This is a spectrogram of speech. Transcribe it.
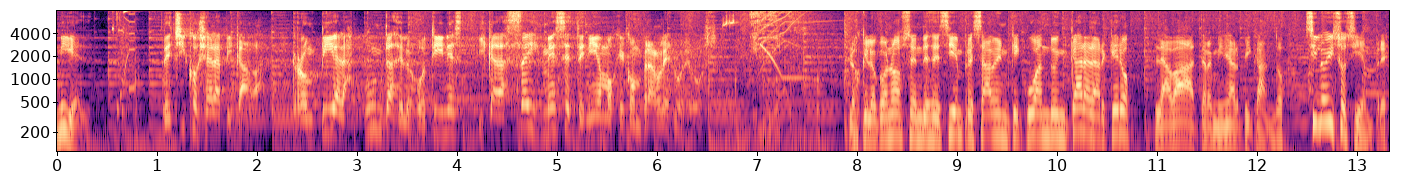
Miguel. De chico ya la picaba, rompía las puntas de los botines y cada seis meses teníamos que comprarles nuevos. Los que lo conocen desde siempre saben que cuando encara al arquero la va a terminar picando. Si lo hizo siempre.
